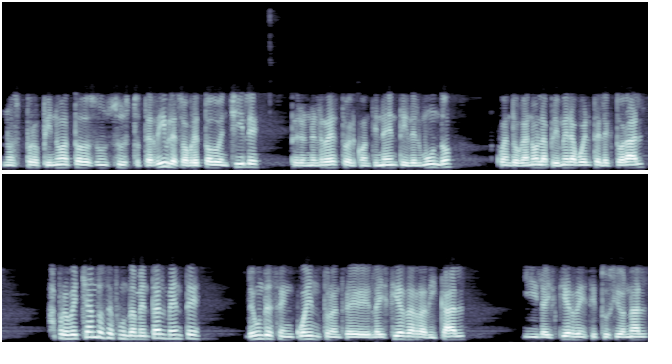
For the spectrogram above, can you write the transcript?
nos propinó a todos un susto terrible, sobre todo en Chile, pero en el resto del continente y del mundo, cuando ganó la primera vuelta electoral, aprovechándose fundamentalmente de un desencuentro entre la izquierda radical y la izquierda institucional.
